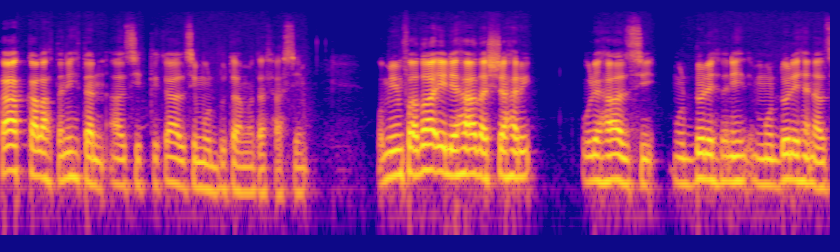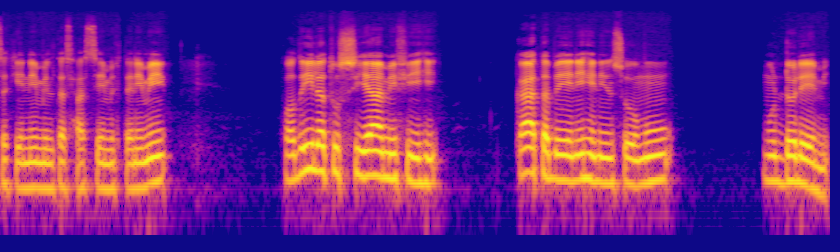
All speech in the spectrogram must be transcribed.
كاك كله تنيه تن آل ستة كال سمدو تام تسحسيم ومن فضائل هذا الشهر ولهالسي مدله هنالسكيني ملتس حسي مكتنمي فضيلة الصيام فيه. كاتبينه ننسومو مدليمي.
